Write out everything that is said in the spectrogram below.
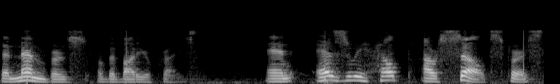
the members of the body of Christ. And as we help ourselves first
